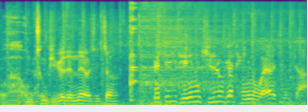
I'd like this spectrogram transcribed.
와 엄청 비벼댔네요 진짜. 멧돼지 다니는 길놀이가 다니는 거야 지금 자.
